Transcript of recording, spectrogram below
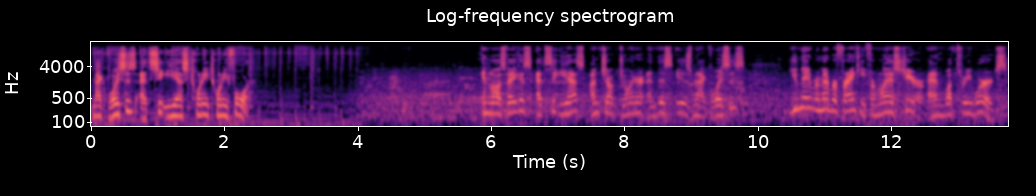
MacVoices at CES 2024. In Las Vegas at CES, I'm Chuck Joiner, and this is MacVoices. You may remember Frankie from last year and What Three Words.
